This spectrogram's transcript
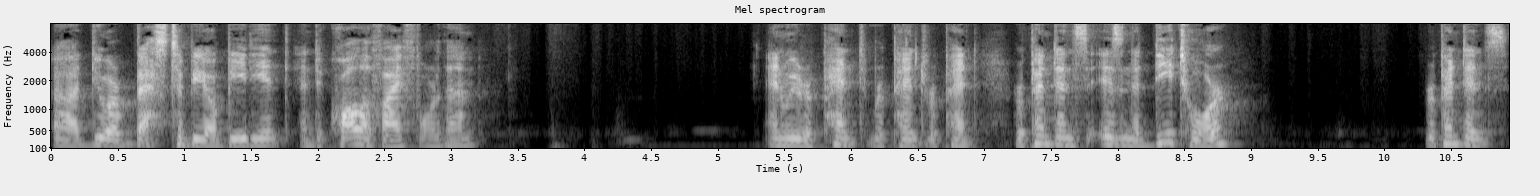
uh, do our best to be obedient and to qualify for them. And we repent, repent, repent. Repentance isn't a detour. Repentance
